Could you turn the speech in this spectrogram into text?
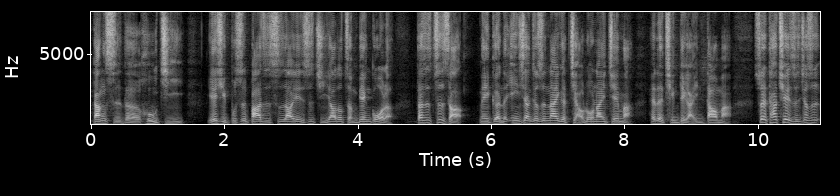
当时的户籍，也许不是八十四号，也许是几号都整编过了，但是至少每个人的印象就是那一个角落那一间嘛，还得情敌啊引刀嘛，所以他确实就是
